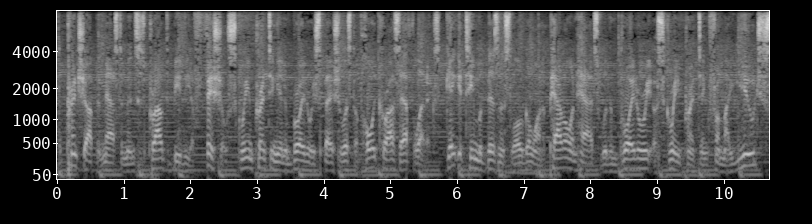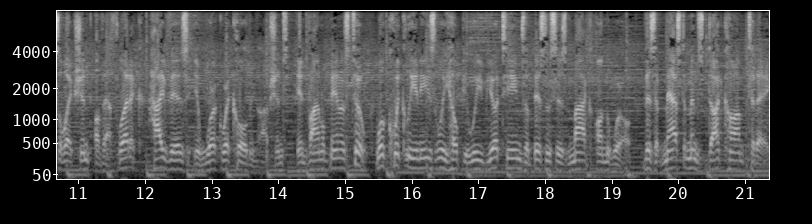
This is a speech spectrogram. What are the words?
The print shop at Masterman's is proud to be the official screen printing and embroidery specialist of Holy Cross Athletics. Get your team of business logo on apparel and hats with embroidery or screen printing from my huge selection of athletic, high vis, and workwear clothing options, and vinyl banners too. We'll quickly and easily help you leave your team's or business's mark on the world. Visit mastermans.com today.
